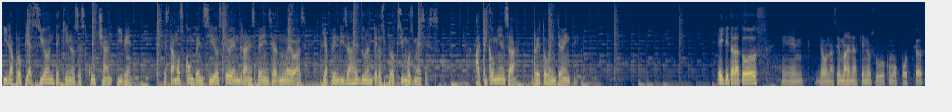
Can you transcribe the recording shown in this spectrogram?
y la apropiación de quienes nos escuchan y ven. Estamos convencidos que vendrán experiencias nuevas y aprendizajes durante los próximos meses. Aquí comienza Reto 2020. Hey, ¿qué a todos? Eh, ya una semana que no subo como podcast,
